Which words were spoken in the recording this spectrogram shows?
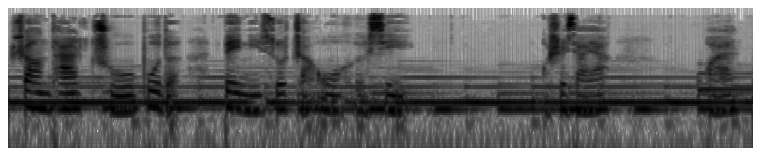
让他逐步的被你所掌握和吸引。我是小丫，晚安。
